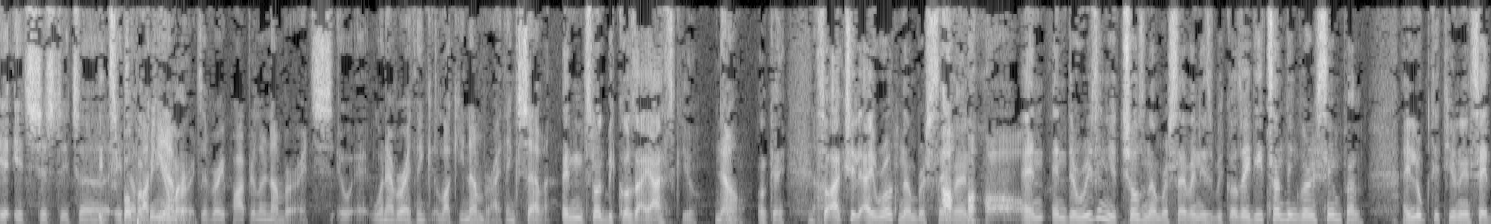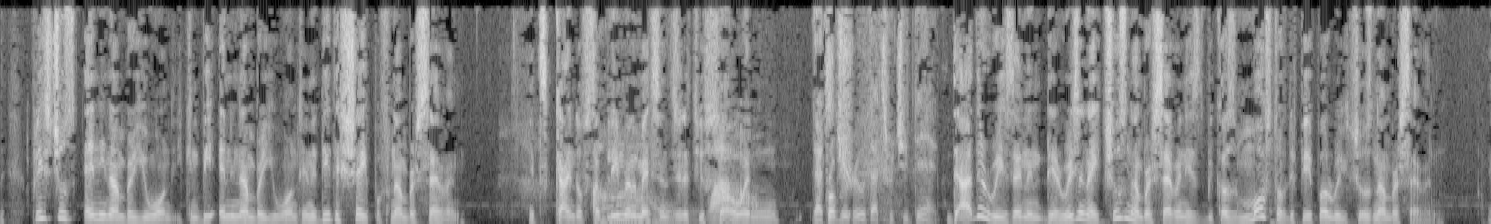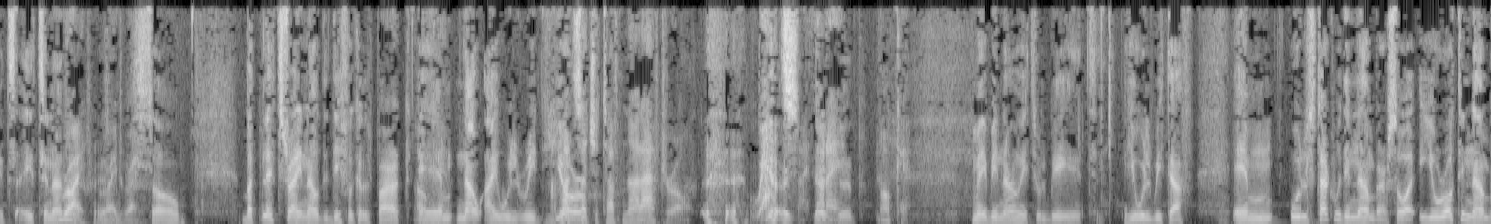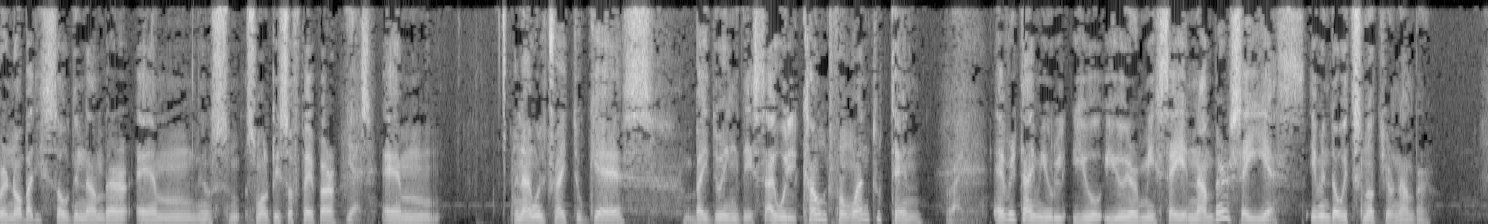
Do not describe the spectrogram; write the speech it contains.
It, it's just it's a It's it's, a lucky number. mind. It's a very popular number. It's whenever I think lucky number, I think seven. And it's not because I ask you. No. Okay. No. So actually, I wrote number seven, Oh. and and the reason you chose number seven is because I did something very simple. I looked at you and I said, please choose any number you want. It can be any number you want, and I did a shape of number seven. It's kind of subliminal Oh, message that you wow. saw, and That's probably- true. That's what you did. The other reason, and the reason I choose number seven is because most of the people will choose number seven. It's it's another. Right, right, right. So, but let's try now the difficult part. Okay. Um, now I will read I'm your. not such a tough nut after all. Rats. I thought I. good. Okay. Maybe now it will be you will be tough. Um, we'll start with the number. So uh, you wrote a number. Nobody saw the number. Um, you know, sm- small piece of paper. Yes. Um, and I will try to guess by doing this. I will count from one to ten. Right. Every time you you you hear me say a number, say yes, even though it's not your number.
